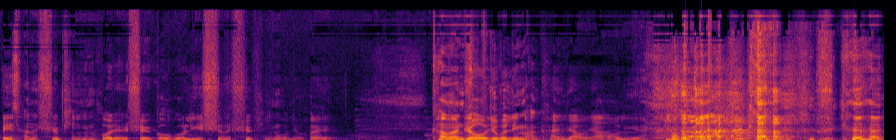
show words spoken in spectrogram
悲惨的视频，或者是狗狗离世的视频，我就会看完之后，我就会立马看一下我家奥利，看 看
